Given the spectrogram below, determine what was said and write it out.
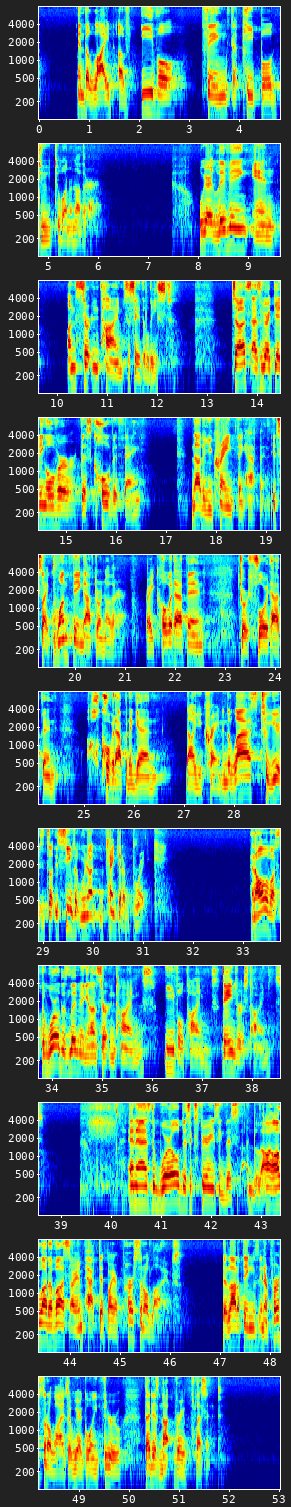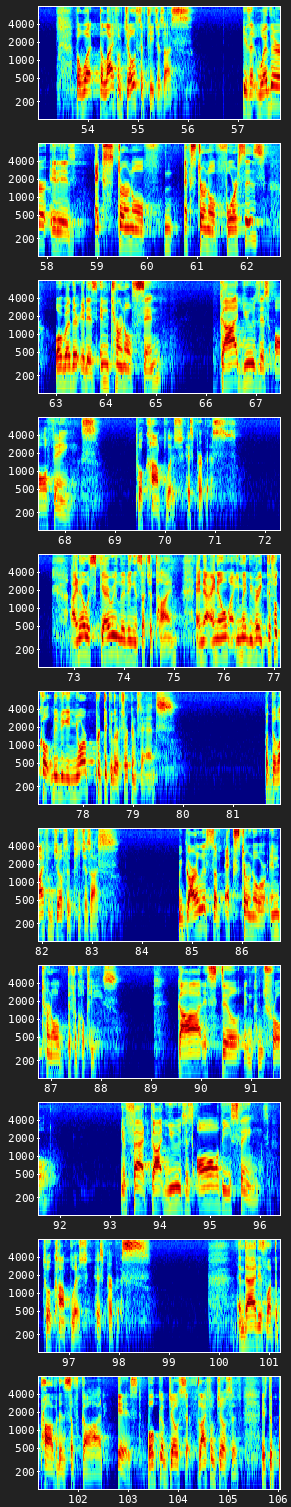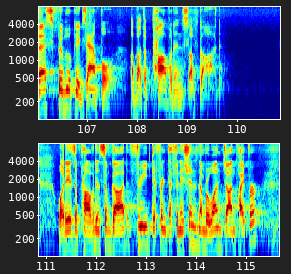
in the light of evil things that people do to one another. We are living in uncertain times, to say the least. Just as we are getting over this COVID thing, now the Ukraine thing happened. It's like one thing after another, right? COVID happened, George Floyd happened, COVID happened again, now Ukraine. In the last two years, it seems that we're not, we can't get a break. And all of us, the world is living in uncertain times, evil times, dangerous times. And as the world is experiencing this, a lot of us are impacted by our personal lives. There are a lot of things in our personal lives that we are going through that is not very pleasant. But what the life of Joseph teaches us is that whether it is external, external forces or whether it is internal sin, God uses all things to accomplish his purpose. I know it's scary living in such a time, and I know it may be very difficult living in your particular circumstance. But the life of Joseph teaches us, regardless of external or internal difficulties, God is still in control in fact, God uses all these things to accomplish his purpose. And that is what the providence of God is. The book of Joseph, life of Joseph, is the best biblical example about the providence of God. What is the providence of God? Three different definitions. Number one, John Piper.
